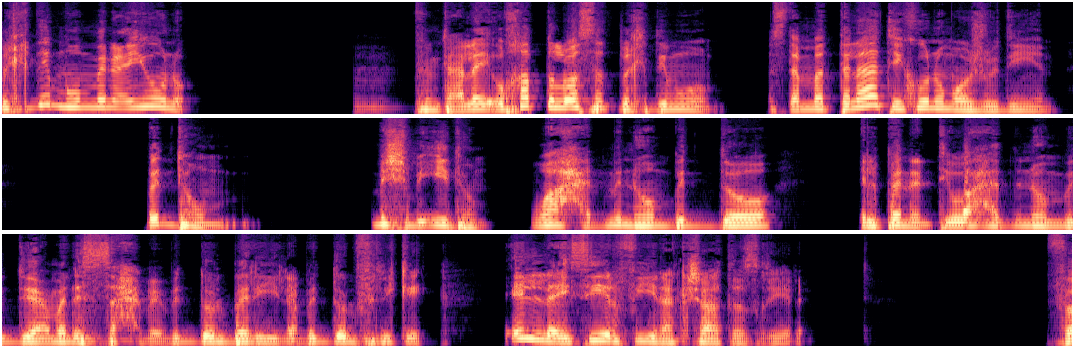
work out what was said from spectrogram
بيخدمهم من عيونه. فهمت علي؟ وخط الوسط بيخدموهم. بس لما الثلاثة يكونوا موجودين بدهم مش بإيدهم. واحد منهم بده البنالتي واحد منهم بده يعمل السحبة بده البليله بده ال free kick إلا يصير في نكشات صغيرة. ف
